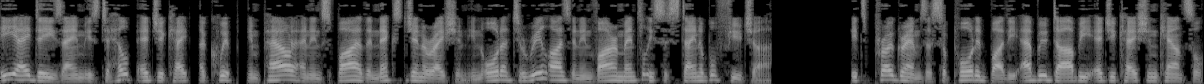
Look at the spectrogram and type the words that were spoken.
EAD's aim is to help educate, equip, empower and inspire the next generation in order to realize an environmentally sustainable future. Its programs are supported by the Abu Dhabi Education Council.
